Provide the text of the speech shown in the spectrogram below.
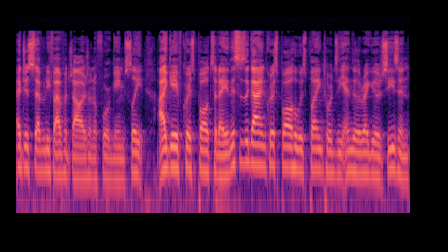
at just $7,500 on a four game slate. I gave Chris Paul today, and this is a guy in Chris Paul who was playing towards the end of the regular season,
